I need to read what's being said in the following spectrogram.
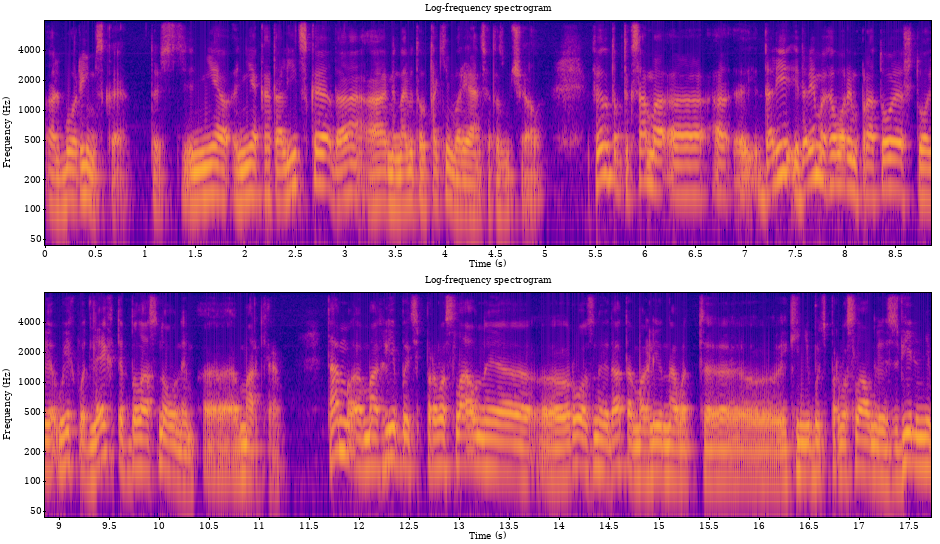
альбо рімская то есть не не каталіцкая да а менавіта в такім варианте это звучало. Там таксама далей і далей мы говорим про тое что у іх для іх это было асноўным маркером там могли быть праваслаўныя розныя да там могли нават які-нибудь праваслаўныя з вільні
